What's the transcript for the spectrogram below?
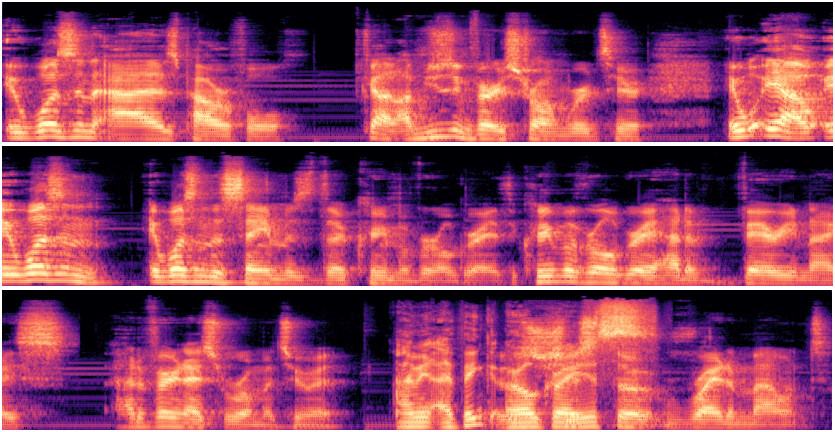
It wasn't as powerful. God, I'm using very strong words here. It, yeah, it wasn't. It wasn't the same as the cream of Earl Grey. The cream of Earl Grey had a very nice had a very nice aroma to it. I mean, I think Earl Grey's. just the right amount.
